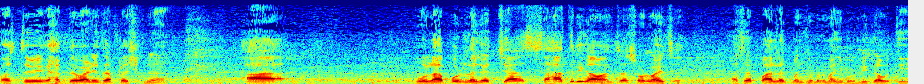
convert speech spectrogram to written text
वास्तविक हद्दवाढीचा प्रश्न हा कोल्हापूर लगतच्या सहा तरी गावांचा सोडवायचं असं पालकमंत्री म्हणून माझी भूमिका होती.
